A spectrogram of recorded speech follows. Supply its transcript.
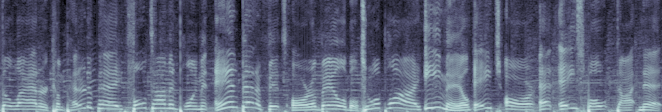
the ladder. Competitive pay, full time employment, and benefits are available. To apply, email hr at acebolt.net.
